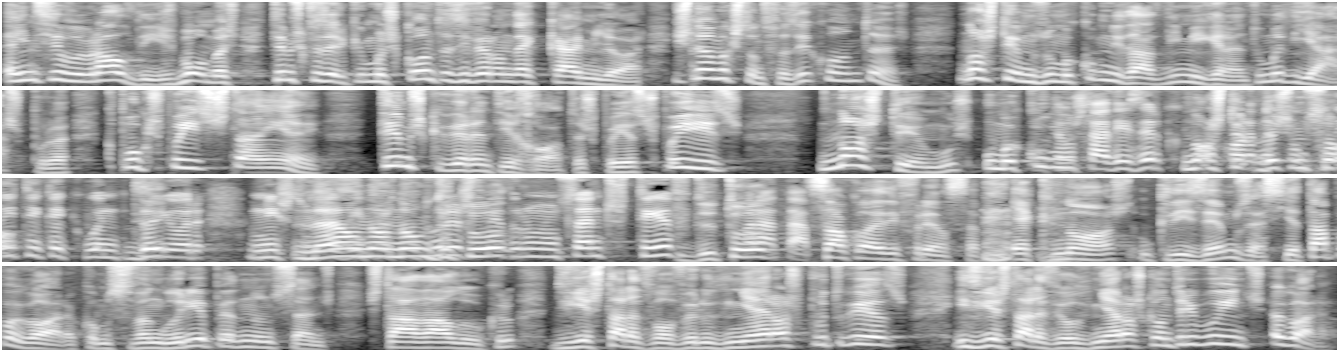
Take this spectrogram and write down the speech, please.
A iniciativa liberal diz, bom, mas temos que fazer aqui umas contas e ver onde é que cai melhor. Isto não é uma questão de fazer contas. Nós temos uma comunidade de imigrante, uma diáspora, que poucos países têm. Temos que garantir rotas para esses países. Nós temos uma comunidade. Então está a dizer que nós concorda com a só... política que o anterior de... Ministro não, das não, não, de todo, Pedro Nuno Santos, teve de todo, para a TAP. Sabe qual é a diferença? É que nós, o que dizemos é, se a TAP agora, como se vangloria Pedro Nuno Santos, está a dar lucro, devia estar a devolver o dinheiro aos portugueses e devia estar a devolver o dinheiro aos contribuintes. Agora,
